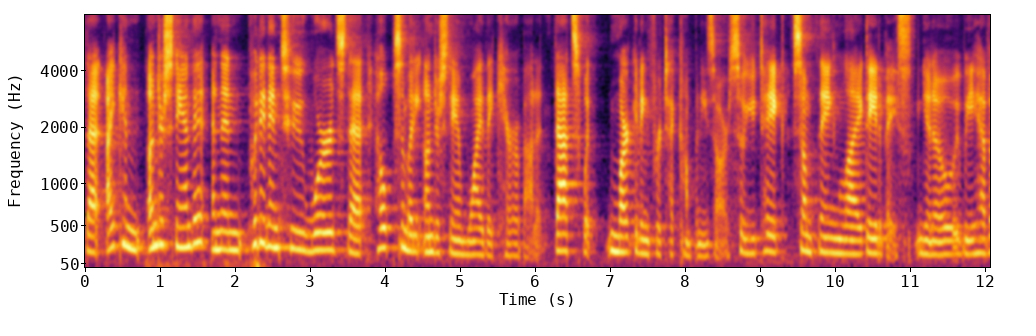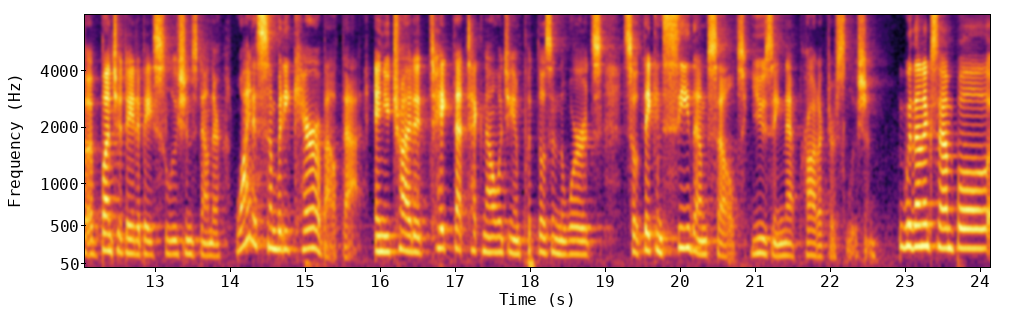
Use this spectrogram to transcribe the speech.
that I can understand it and then put it into words that help somebody understand why they care about it. That's what marketing for tech companies are. So you take something like database, you know, we have a bunch of database solutions down there. Why does somebody care about that? And you try to take that technology and put those in the words so they can see themselves using that product or solution. With an example,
